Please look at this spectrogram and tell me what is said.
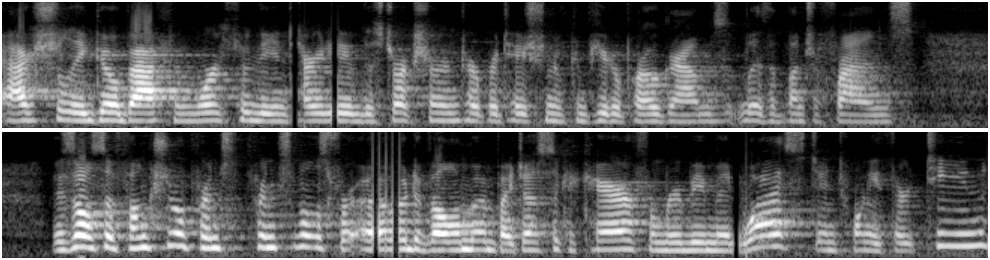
actually go back and work through the entirety of the structure and interpretation of computer programs with a bunch of friends. There's also Functional Principles for O Development by Jessica Kerr from Ruby Midwest in 2013.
